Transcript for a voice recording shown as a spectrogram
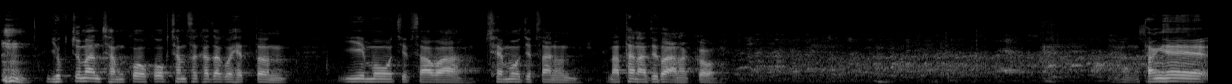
주만 참고 꼭 참석하자고 했던 이모 집사와 최모 집사는 나타나지도 않았고 당회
